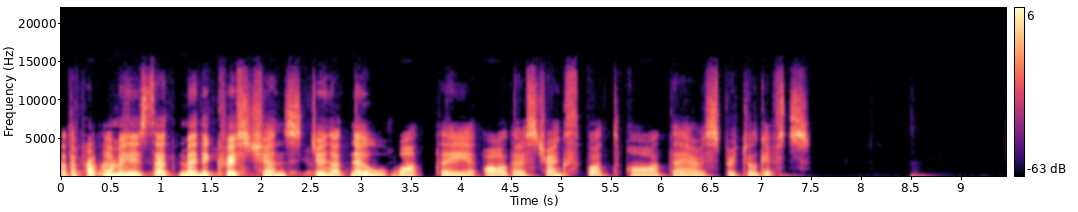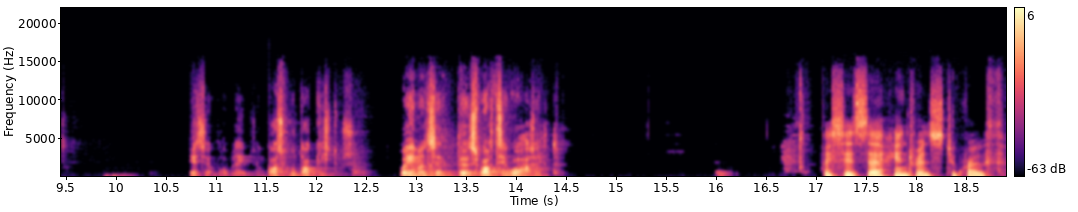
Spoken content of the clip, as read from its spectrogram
But the problem is that many Christians do not know what they are their strengths, what are their spiritual gifts. Ja see on probleem, see on kasvutakistus põhimõtteliselt Schwarzi kohaselt. This is a hindrance to growth.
